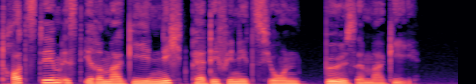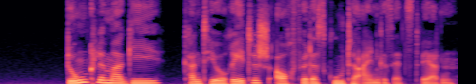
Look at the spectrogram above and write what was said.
trotzdem ist ihre Magie nicht per Definition böse Magie. Dunkle Magie kann theoretisch auch für das Gute eingesetzt werden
